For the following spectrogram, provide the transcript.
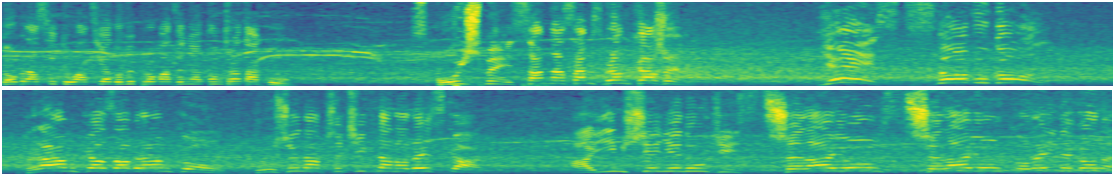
dobra sytuacja do wyprowadzenia kontrataku. Spójrzmy, sam na sam z bramkarzem. Jest! Znowu gol! Bramka za bramką. Drużyna przeciwna na deskach. A im się nie nudzi. Strzelają, strzelają kolejne gole.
